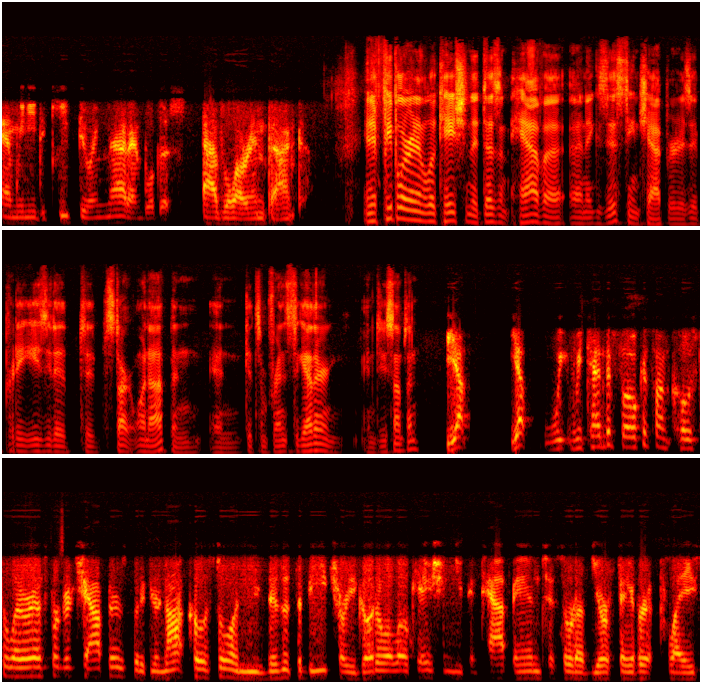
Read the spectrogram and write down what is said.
and we need to keep doing that and we'll just add will our impact. And if people are in a location that doesn't have a, an existing chapter, is it pretty easy to, to start one up and, and get some friends together and, and do something? Yep. Yep, we, we tend to focus on coastal areas for the chapters, but if you're not coastal and you visit the beach or you go to a location, you can tap into sort of your favorite place.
